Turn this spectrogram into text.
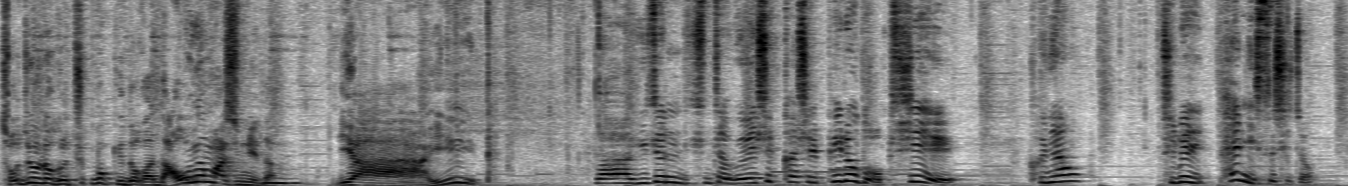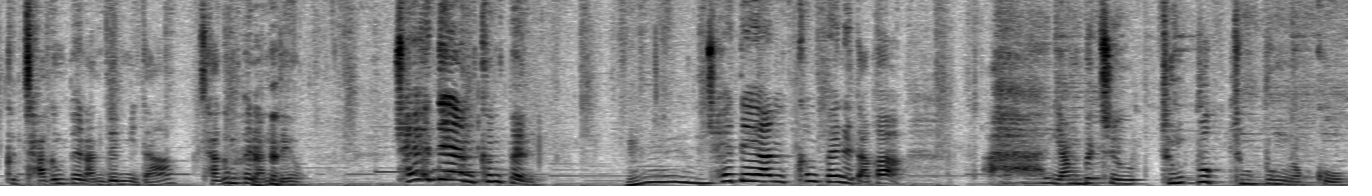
저절로 그 축복 기도가 나오면 맛입니다. 이야, 이 와, 이젠 진짜 외식하실 필요도 없이 그냥 집에 팬 있으시죠? 그 작은 팬안 됩니다. 작은 팬안 돼요. 최대한 큰 팬. 최대한 큰 팬에다가 아, 양배추 듬뿍 듬뿍 넣고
